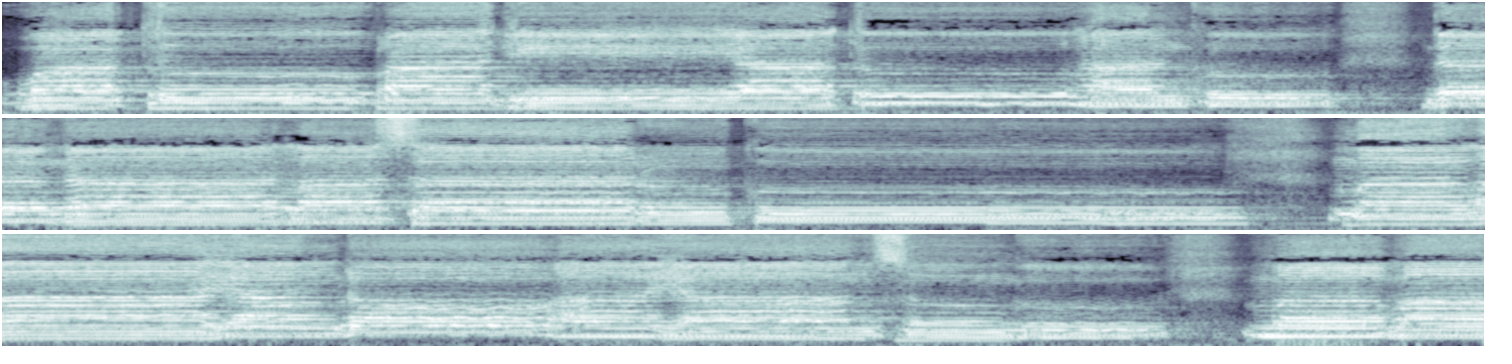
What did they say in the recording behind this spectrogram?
Waktu pagi ya Tuhanku Dengarlah seruku. Melayang doa yang sungguh Memandang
